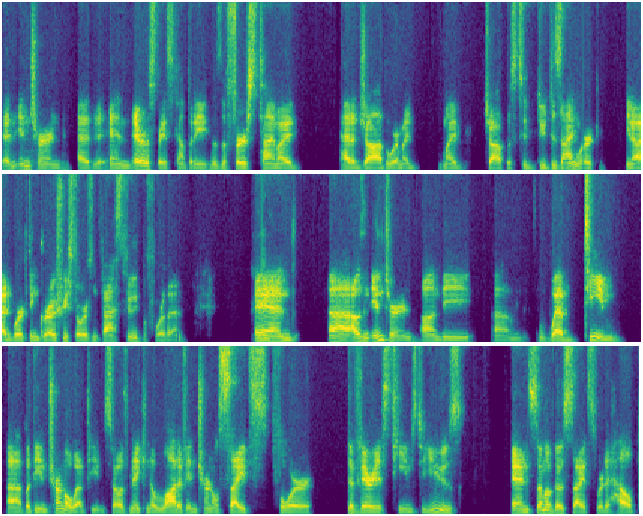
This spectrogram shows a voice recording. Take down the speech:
an intern at an aerospace company. It was the first time I had a job where my my job was to do design work. You know, I'd worked in grocery stores and fast food before then, Mhm. and uh, I was an intern on the um, web team, uh, but the internal web team. So I was making a lot of internal sites for the various teams to use, and some of those sites were to help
